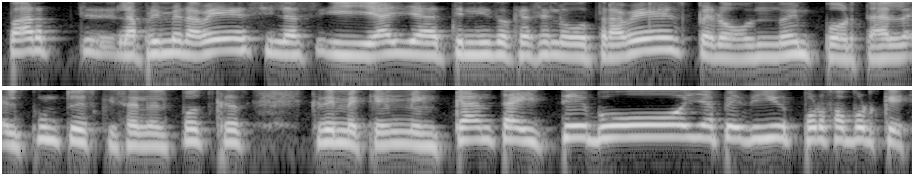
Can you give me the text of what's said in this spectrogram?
parte, la primera vez y, las, y haya tenido que hacerlo otra vez, pero no importa. El, punto es que sale el podcast. Créeme que a mí me encanta y te voy a pedir, por favor, que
